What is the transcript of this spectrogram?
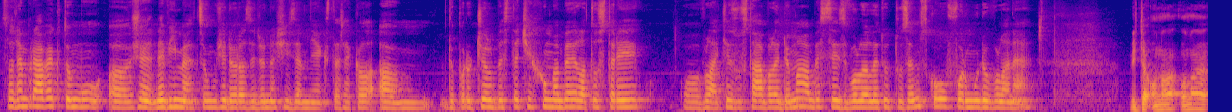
Vzhledem právě k tomu, eh, že nevíme, co může dorazit do naší země, jak jste řekl, um, doporučil byste Čechům, aby letos tedy v létě zůstávali doma, aby si zvolili tu tuzemskou formu dovolené? Víte, ono, ono, eh,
